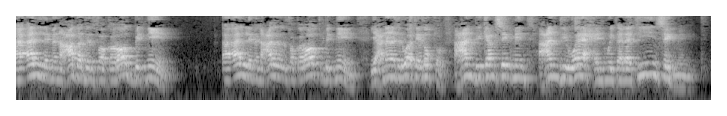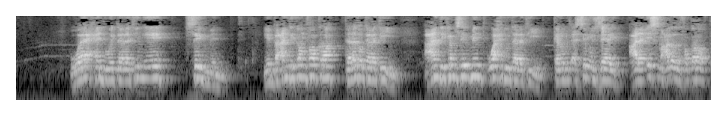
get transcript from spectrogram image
أقل من عدد الفقرات باتنين. أقل من عدد الفقرات باتنين، يعني أنا دلوقتي يا دكتور عندي كام segment؟ عندي 31 segment. 31 إيه؟ segment. يبقى عندي كام فقرة؟ 33. عندي كام segment 31 كانوا بيتقسموا إزاي؟ على اسم عدد الفقرات.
